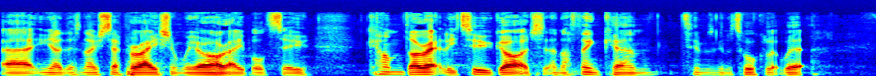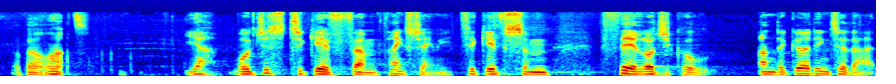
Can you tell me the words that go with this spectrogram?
uh, you know, there's no separation. We are able to come directly to God. And I think um, Tim's going to talk a little bit about that. Yeah, well, just to give, um, thanks, Jamie, to give some theological undergirding to that.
